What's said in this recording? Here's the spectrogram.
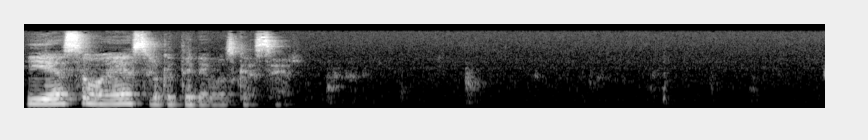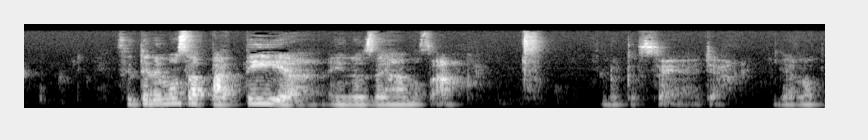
Y eso es lo que tenemos que hacer. Si tenemos apatía y nos dejamos, ah, lo que sea, ya, ya no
